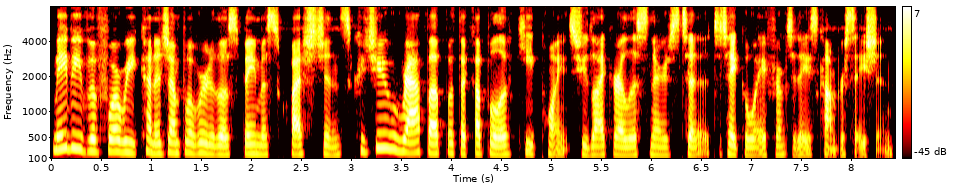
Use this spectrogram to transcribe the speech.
maybe before we kind of jump over to those famous questions, could you wrap up with a couple of key points you'd like our listeners to, to take away from today's conversation?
